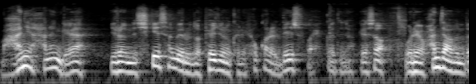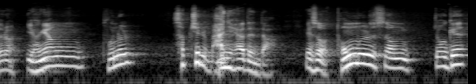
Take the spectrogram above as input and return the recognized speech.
많이 하는 게 이런 식이섬유를 높여주는 그런 효과를 낼 수가 있거든요. 그래서 우리 환자분들은 영양 분을 섭취를 많이 해야 된다. 그래서 동물성 쪽에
